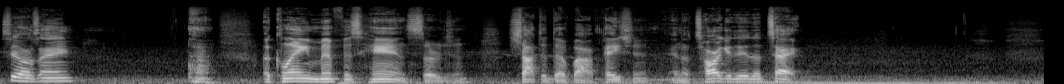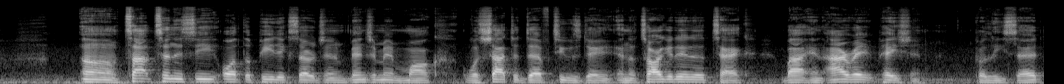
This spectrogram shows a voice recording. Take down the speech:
See what I'm saying? Acclaimed Memphis hand surgeon shot to death by a patient in a targeted attack. Um, top Tennessee orthopedic surgeon Benjamin Mark was shot to death Tuesday in a targeted attack by an irate patient police said.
